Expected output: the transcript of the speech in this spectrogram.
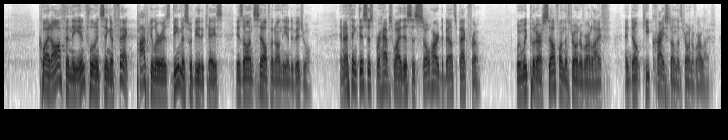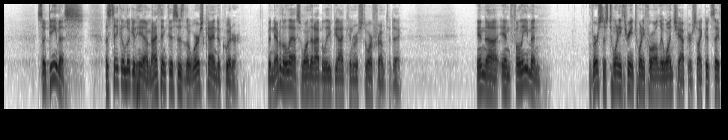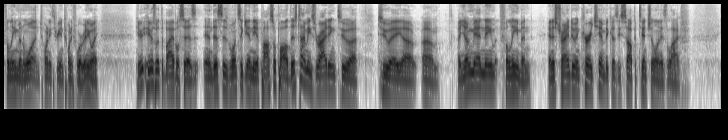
Quite often, the influencing effect, popular as Demas would be the case, is on self and on the individual. And I think this is perhaps why this is so hard to bounce back from. When we put ourselves on the throne of our life and don't keep Christ on the throne of our life. So, Demas, let's take a look at him. I think this is the worst kind of quitter but nevertheless, one that I believe God can restore from today. In, uh, in Philemon, verses 23 and 24, only one chapter, so I could say Philemon 1, 23 and 24. But anyway, here, here's what the Bible says, and this is once again the Apostle Paul. This time he's writing to, a, to a, uh, um, a young man named Philemon and is trying to encourage him because he saw potential in his life.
